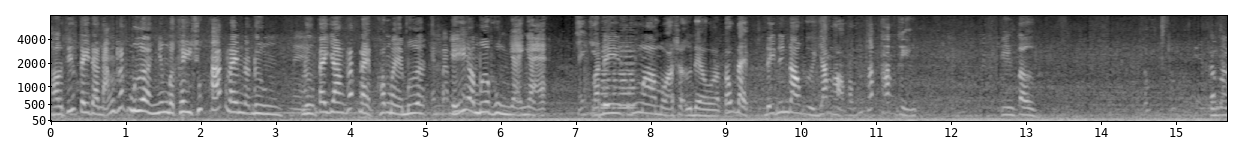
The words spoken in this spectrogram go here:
Thời tiết tuy Đà Nẵng rất mưa nhưng mà khi xuất phát lên là đường đường Tây Giang rất đẹp không hề mưa. Chỉ mưa phùn nhẹ nhẹ và đi cũng à, mọi sự đều tốt đẹp. Đi đến đâu người dân họ cũng rất thân thiện. Hiền từ. Cảm ơn.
